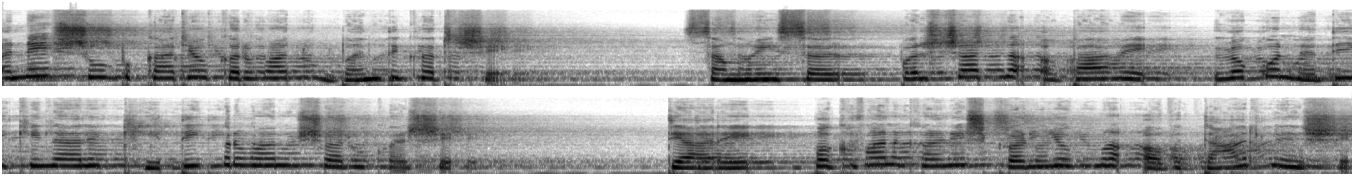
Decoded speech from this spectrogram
અને શુભ કાર્યો કરવાનું બંધ કરશે. સમયસર વરસાદના અભાવે લોકો નદી કિનારે ખેતી કરવાનું શરૂ કરશે. ત્યારે ભગવાન ગણેશ કળિયુગમાં અવતાર લેશે,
